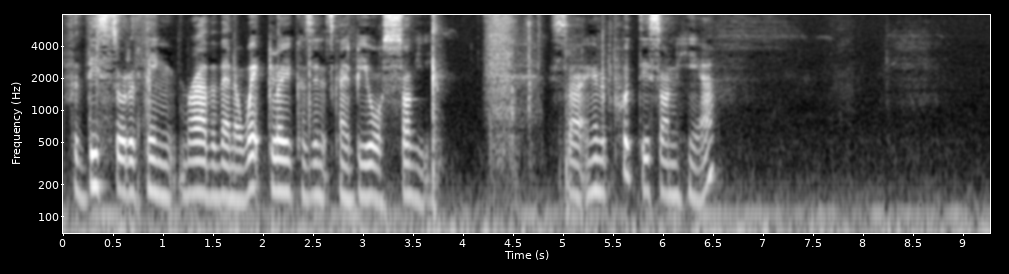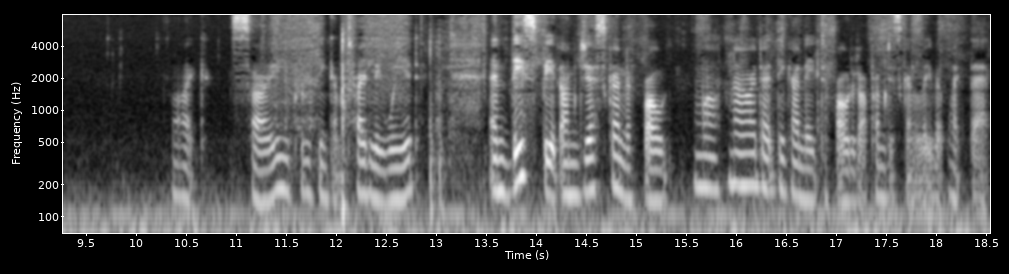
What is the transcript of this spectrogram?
for this sort of thing rather than a wet glue because then it's going to be all soggy. So I'm going to put this on here. Like so. You probably think I'm totally weird. And this bit I'm just going to fold well, no, I don't think I need to fold it up. I'm just going to leave it like that.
